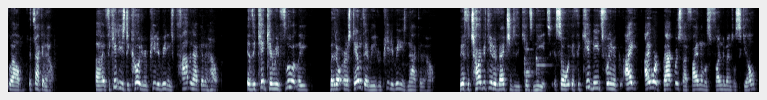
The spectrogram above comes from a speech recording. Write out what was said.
well it's not going to help uh, if the kid needs decoding, repeated reading is probably not going to help. If the kid can read fluently, but they don't understand what they read, repeated reading is not going to help. We have to target the intervention to the kid's needs. So if the kid needs phonemic, I, I work backwards, so I find the most fundamental skill.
